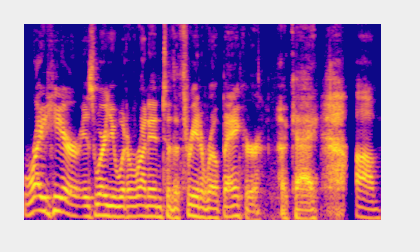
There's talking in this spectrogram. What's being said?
right here is where you would have run into the three in a row banker. Okay. Um,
